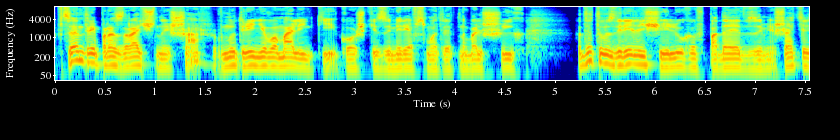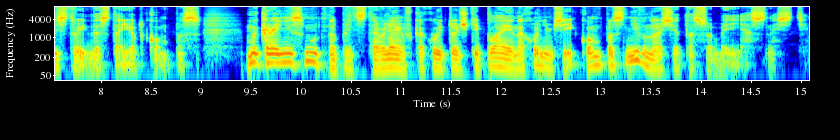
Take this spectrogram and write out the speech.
В центре прозрачный шар, внутри него маленькие кошки, замерев, смотрят на больших. От этого зрелища Илюха впадает в замешательство и достает компас. Мы крайне смутно представляем, в какой точке плая находимся, и компас не вносит особой ясности.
